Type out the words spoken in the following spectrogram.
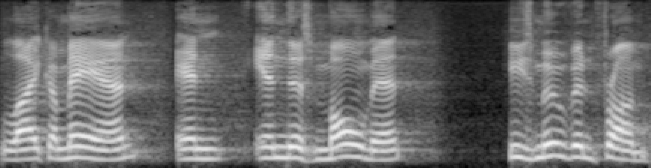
like a man, and in this moment, he's moving from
